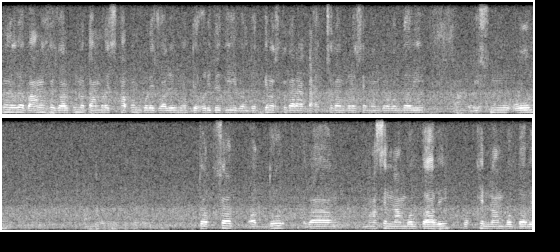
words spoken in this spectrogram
ওদের বামহস্ত জলপূর্ণ তাম্র স্থাপন করে জলের মধ্যে হরিত দিয়ে এবং দক্ষিণস্থ দ্বারা আচ্ছাদন করে সে মন্ত্র বলতে হবে। বিষ্ণু, ওম, তৎসৎ অদ্য এবং মাসের নাম বলতে হবে, পক্ষের নাম বলতে হবে,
